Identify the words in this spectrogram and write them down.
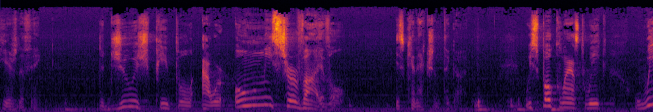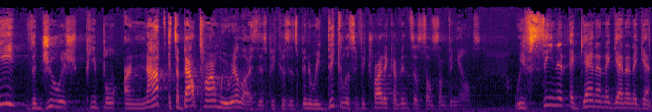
here's the thing the Jewish people, our only survival is connection to God. We spoke last week. We, the Jewish people, are not, it's about time we realize this because it's been ridiculous if we try to convince ourselves something else. We've seen it again and again and again.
